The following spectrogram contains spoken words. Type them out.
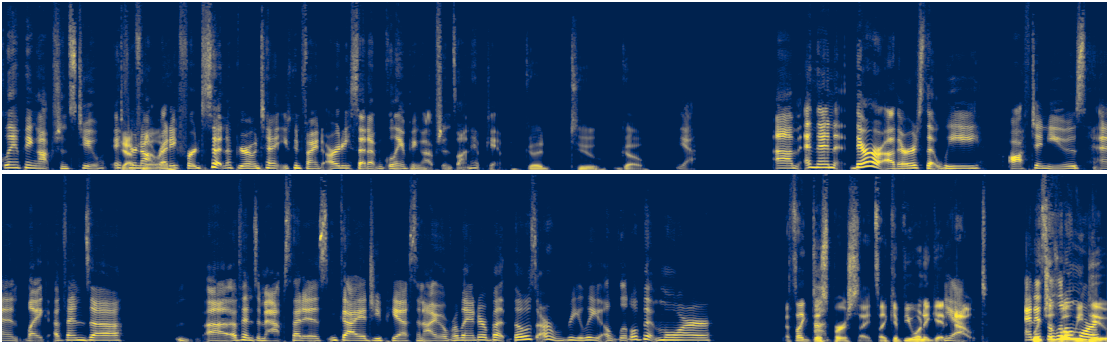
Glamping options too. If you're not ready for setting up your own tent, you can find already set up glamping options on Hipcamp. Good to go. Yeah. Um, and then there are others that we often use, and like Avenza, uh, Avenza Maps, that is Gaia GPS and iOverlander, but those are really a little bit more, That's like dispersed sites. Like if you want to get Yeah. out, and Which it's a little more do.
